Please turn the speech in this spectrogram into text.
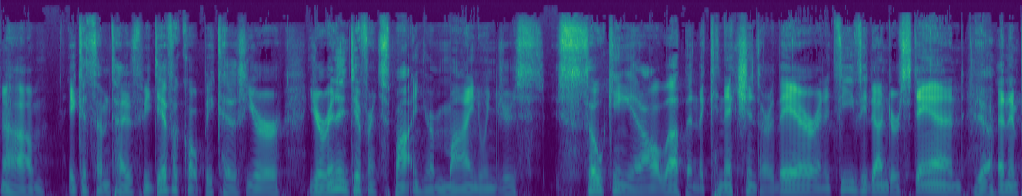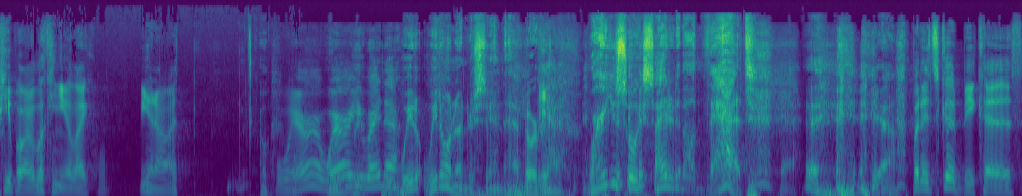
um, it can sometimes be difficult because you're you're in a different spot in your mind when you're soaking it all up and the connections are there and it's easy to understand Yeah. and then people are looking at you like you know where where are you right now We don't we don't understand that. Or Yeah. why are you so excited about that? yeah yeah. but it's good because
